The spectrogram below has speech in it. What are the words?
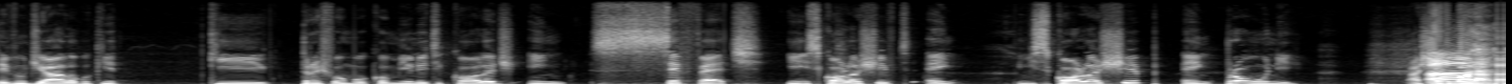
Teve um diálogo que, que transformou Community College em Cefet e Scholarship em, em Scholarship em ProUni. Achei Ah, barato.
